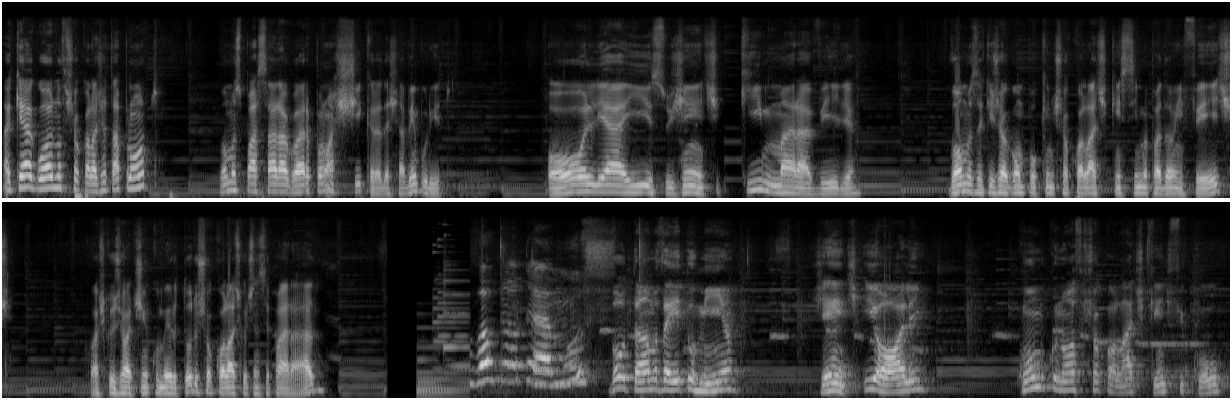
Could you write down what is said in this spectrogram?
Aqui agora nosso chocolate já está pronto. Vamos passar agora para uma xícara, deixar bem bonito. Olha isso, gente, que maravilha. Vamos aqui jogar um pouquinho de chocolate aqui em cima para dar um enfeite. Eu acho que os Jotinhos comeram todo o chocolate que eu tinha separado. Voltamos. Voltamos aí, turminha. Gente, e olhem como que o nosso chocolate quente ficou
